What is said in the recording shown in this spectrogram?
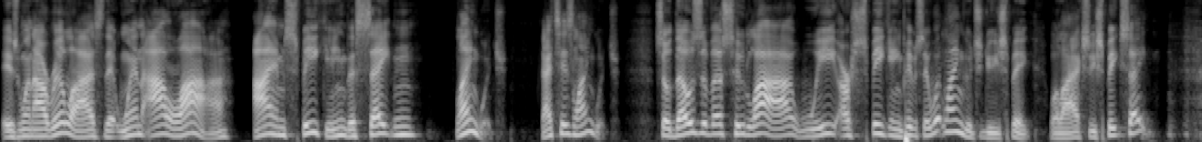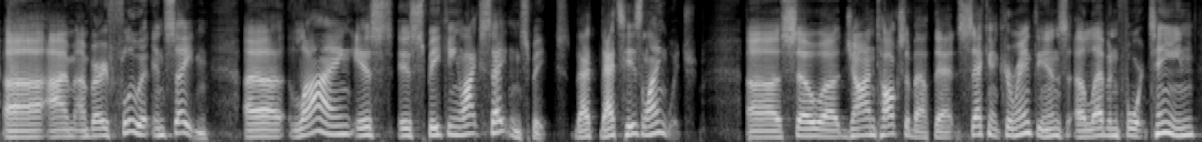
is when I realized that when I lie, I am speaking the Satan language. That's his language. So those of us who lie, we are speaking. People say, "What language do you speak?" Well, I actually speak Satan. Uh, I'm, I'm very fluent in Satan. Uh, lying is is speaking like Satan speaks. That that's his language. Uh, so uh, John talks about that. Second Corinthians 11 14.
